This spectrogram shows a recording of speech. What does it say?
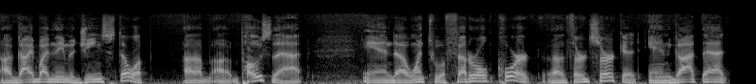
a guy by the name of Gene Stilp uh, uh, posed that, and uh, went to a federal court, uh, Third Circuit, and got that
